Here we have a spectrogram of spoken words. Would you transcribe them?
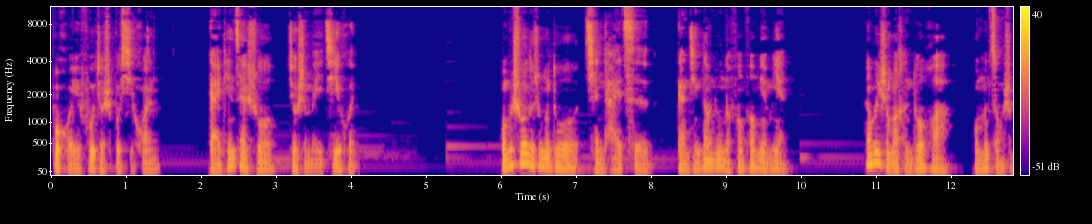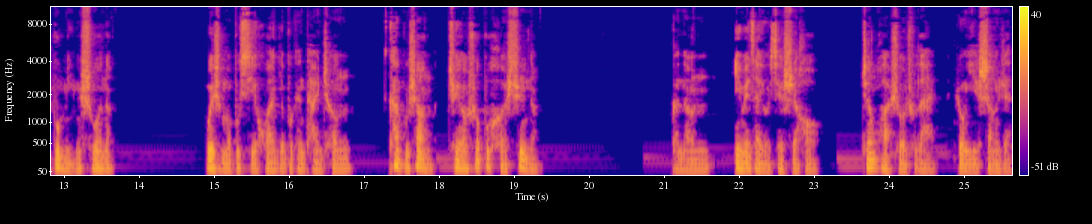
不回复就是不喜欢，改天再说就是没机会。我们说了这么多潜台词，感情当中的方方面面，那为什么很多话我们总是不明说呢？为什么不喜欢也不肯坦诚，看不上却要说不合适呢？可能因为在有些时候，真话说出来。容易伤人。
